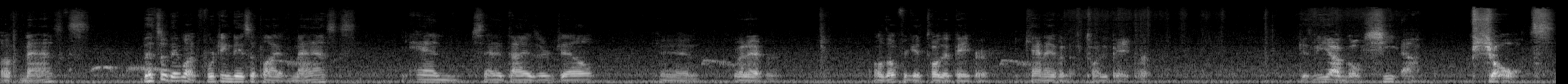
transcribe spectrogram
of masks. That's what they want 14 day supply of masks, hand sanitizer, gel, and whatever. Oh, don't forget toilet paper. You can't have enough toilet paper. Because we all go sheet up. Schultz.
